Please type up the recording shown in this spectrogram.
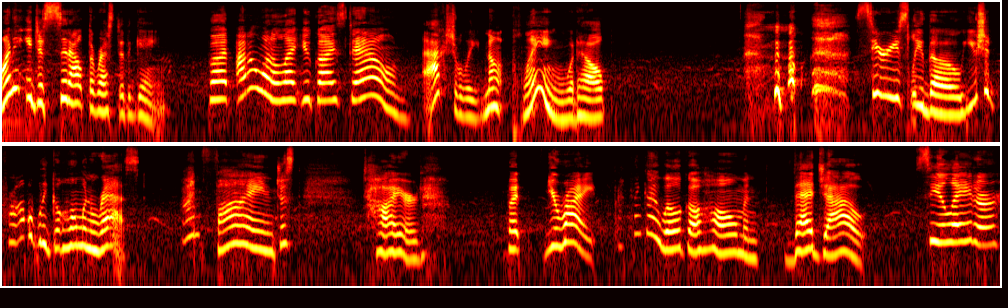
why don't you just sit out the rest of the game? But I don't want to let you guys down. Actually, not playing would help. Seriously, though, you should probably go home and rest. I'm fine, just tired. But you're right. I think I will go home and veg out. See you later.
